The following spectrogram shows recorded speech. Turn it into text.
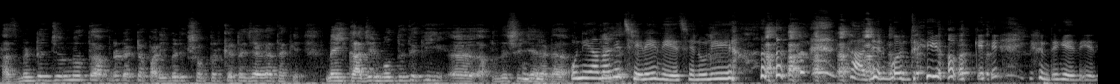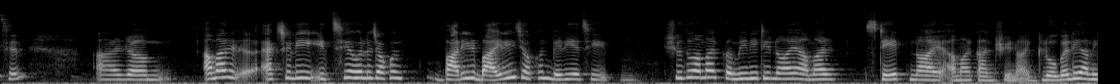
হাজবেন্ডের জন্য তো আপনার একটা পারিবারিক সম্পর্কে একটা জায়গা থাকে না এই কাজের মধ্যে থেকেই আপনাদের সেই জায়গাটা উনি আমাকে? ছেড়েই দিয়েছেন উনি কাজের মধ্যেই আমাকে দিয়ে দিয়েছেন। আর আমার অ্যাকচুয়ালি ইচ্ছে হলো যখন বাড়ির বাইরেই যখন বেরিয়েছি শুধু আমার কমিউনিটি নয়, আমার স্টেট নয়, আমার কান্ট্রি নয় গ্লোবালি আমি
